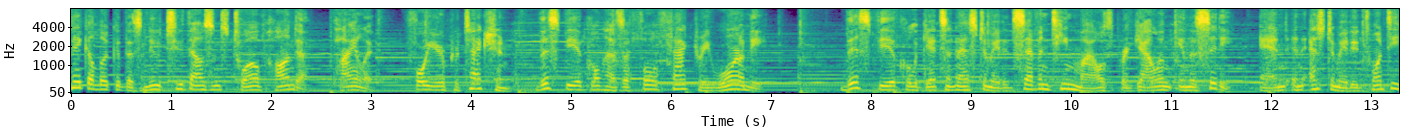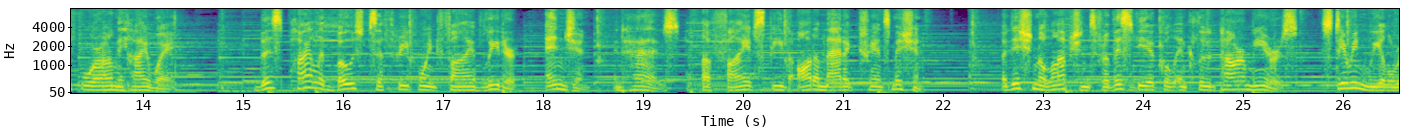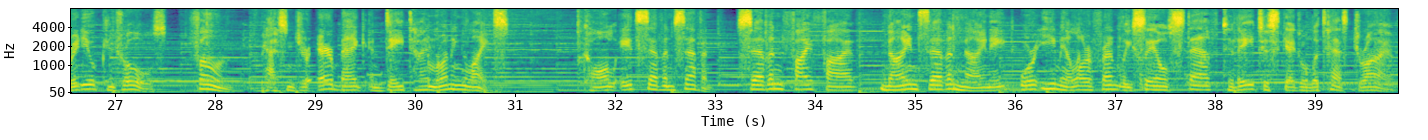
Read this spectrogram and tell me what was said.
take a look at this new 2012 Honda Pilot. For your protection, this vehicle has a full factory warranty. This vehicle gets an estimated 17 miles per gallon in the city, and an estimated 24 on the highway. This Pilot boasts a 3.5-liter engine and has a 5-speed automatic transmission. Additional options for this vehicle include power mirrors, steering wheel radio controls, phone, passenger airbag and daytime running lights. Call 877-755-9798 or email our friendly sales staff today to schedule a test drive.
